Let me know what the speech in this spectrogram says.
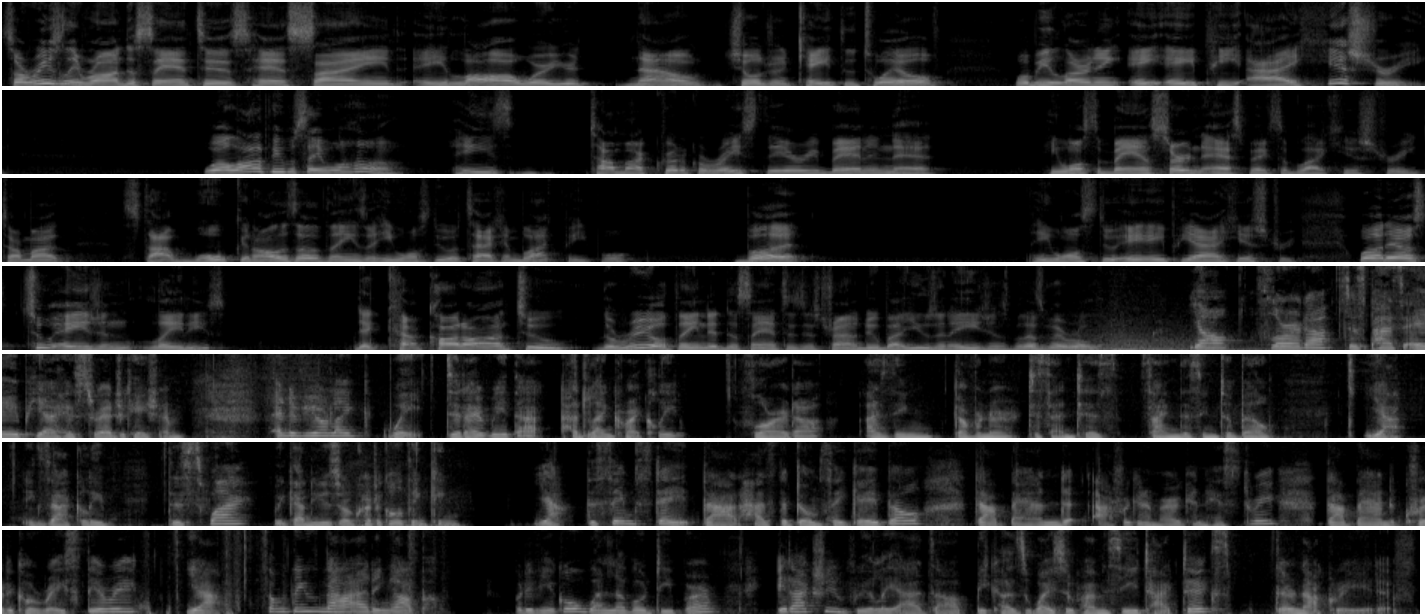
So recently, Ron DeSantis has signed a law where you're now children K through 12 will be learning AAPI history. Well, a lot of people say, well, huh, he's talking about critical race theory, banning that. He wants to ban certain aspects of black history, talking about stop woke and all these other things that he wants to do attacking black people. But he wants to do AAPI history. Well, there's two Asian ladies that ca- caught on to the real thing that DeSantis is trying to do by using Asians, but let's go roll it. Y'all, Florida just passed AAPI history education. And if you're like, wait, did I read that headline correctly? Florida, as in Governor DeSantis, signed this into bill? Yeah, exactly. This is why we gotta use our critical thinking. Yeah, the same state that has the Don't Say Gay bill, that banned African American history, that banned critical race theory. Yeah, something's not adding up. But if you go one level deeper, it actually really adds up because white supremacy tactics, they're not creative.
